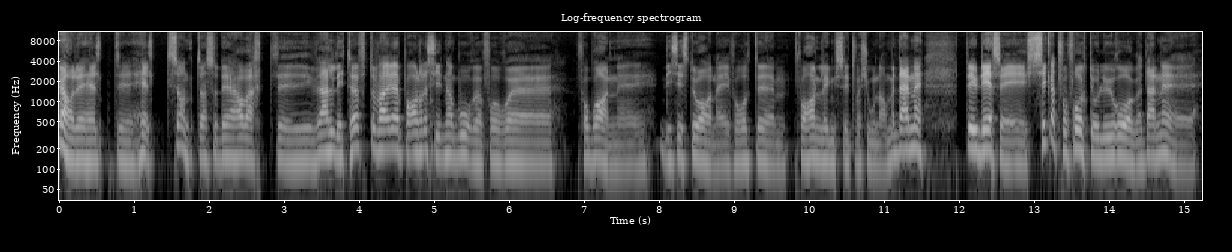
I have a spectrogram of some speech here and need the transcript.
Ja, det er helt, helt sant. Altså, det har vært eh, veldig tøft å være på andre siden av bordet for, uh, for Brann eh, de siste årene i forhold til eh, forhandlingssituasjoner. Men denne, det er jo det som er sikkert for folk til å lure òg, at denne eh,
